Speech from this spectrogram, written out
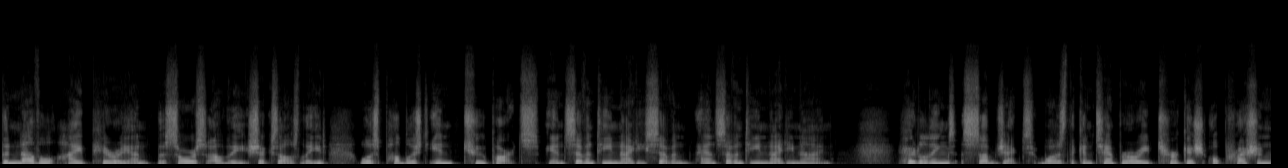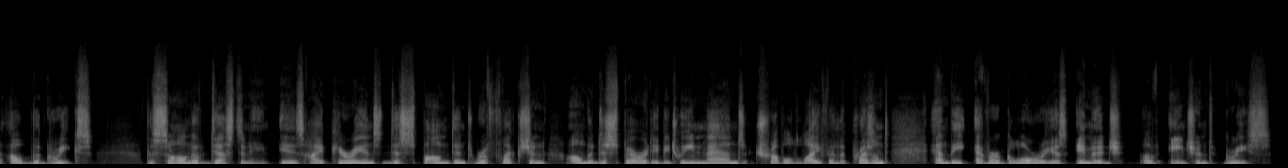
The novel Hyperion, the source of the Schicksalslied, was published in two parts in 1797 and 1799. Hölderlin's subject was the contemporary Turkish oppression of the Greeks. The Song of Destiny is Hyperion's despondent reflection on the disparity between man's troubled life in the present and the ever glorious image of ancient Greece.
